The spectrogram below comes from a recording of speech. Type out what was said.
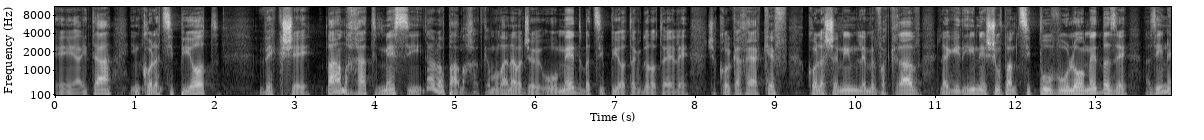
הייתה, עם כל הציפיות, וכש... פעם אחת מסי, לא, לא פעם אחת כמובן, אבל שהוא עומד בציפיות הגדולות האלה, שכל כך היה כיף כל השנים למבקריו להגיד, הנה, שוב פעם ציפו והוא לא עומד בזה, אז הנה,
